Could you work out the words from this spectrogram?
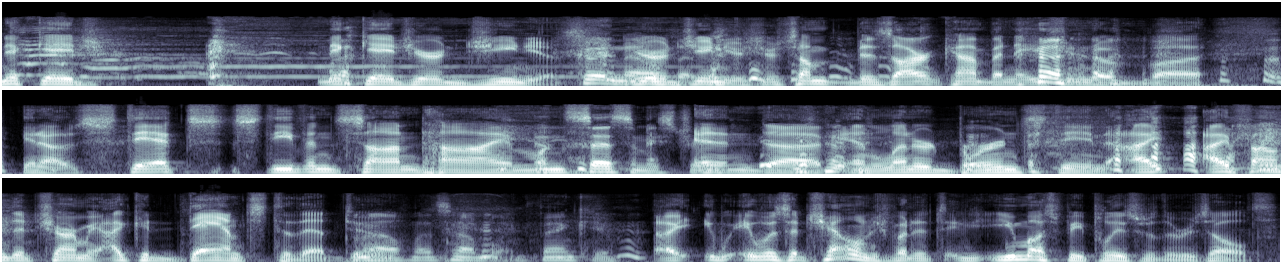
Nick Gage. Nick Gage, you're a genius. Couldn't you're a it. genius. You're some bizarre combination of, uh, you know, Styx, Stephen Sondheim, And Sesame Street. and uh, and Leonard Bernstein. I, I found it charming. I could dance to that tune. well, that's humbling. Thank you. I, it, it was a challenge, but it, you must be pleased with the results.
